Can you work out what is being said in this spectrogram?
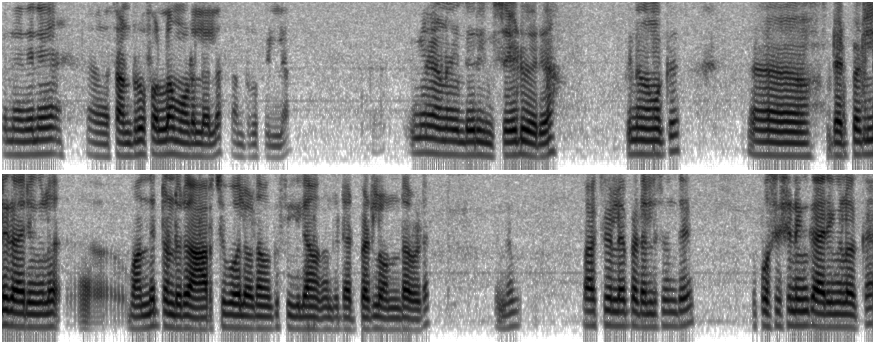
പിന്നെ ഇതിന് സൺറൂഫ് ഉള്ള മോഡലല്ല സൺറൂഫ് ഇല്ല. ഇങ്ങനെയാണ് ഇതിന്റെ ഒരു ഇൻസൈഡ് വരിക. പിന്നെ നമുക്ക് ഡെഡ് പെഡൽ കാര്യങ്ങൾ വന്നിട്ടുണ്ട്. ഒരു ആർച്ച് പോലെ അവിടെ നമുക്ക് ഫീൽ ആവുന്നുണ്ട്. ഡെഡ് പെഡൽ ഉണ്ട് അവിടെ. പിന്നെ ബാക്കിയുള്ള പെഡൽസിന്റെ പൊസിഷനിങ് കാര്യങ്ങളൊക്കെ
